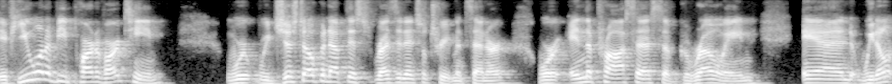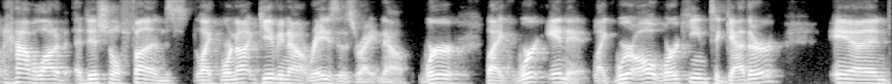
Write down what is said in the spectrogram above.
If you want to be part of our team, we're, we just opened up this residential treatment center. We're in the process of growing and we don't have a lot of additional funds. Like we're not giving out raises right now. We're like, we're in it. Like we're all working together. And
